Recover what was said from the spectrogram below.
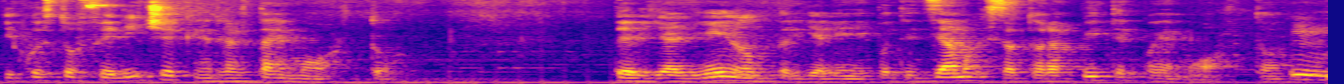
di questo felice che in realtà è morto. Per gli alieni, non per gli alieni, ipotizziamo che è stato rapito e poi è morto. mm,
